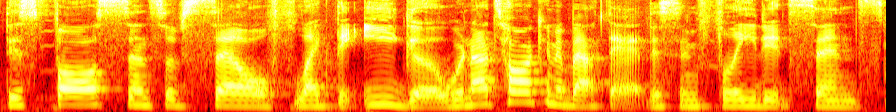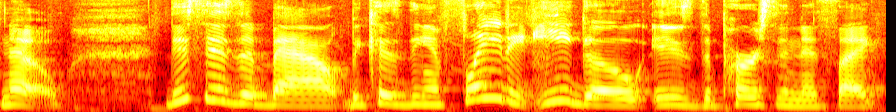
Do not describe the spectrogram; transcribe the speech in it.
this false sense of self like the ego. We're not talking about that, this inflated sense. No. This is about because the inflated ego is the person that's like,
